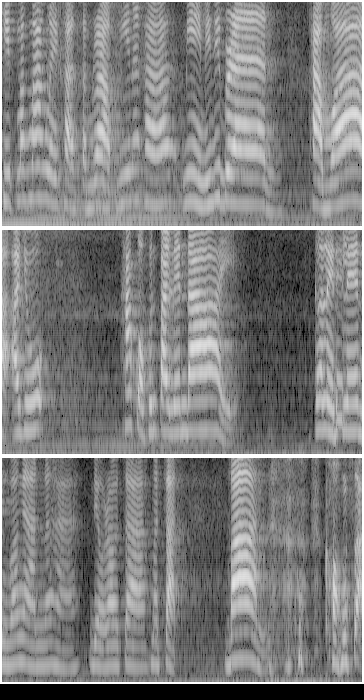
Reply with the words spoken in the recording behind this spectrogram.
ทิพย์มาก ๆ เลยค่ะสำหรับนี่นะคะ มีมินิแบรนด์ ถามว่าอายุห้าขวบขึ้นไปเล่นได้ ก็เลยได้เล่นว่างั้นนะคะ เดี๋ยวเราจะมาจัดบ้านของสะ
